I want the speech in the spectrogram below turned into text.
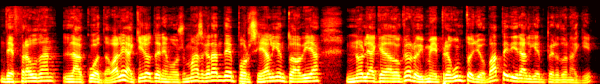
defraudan la cuota, ¿vale? Aquí lo tenemos más grande por si alguien todavía no le ha quedado claro y me pregunto yo, ¿va a pedir alguien perdón aquí?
